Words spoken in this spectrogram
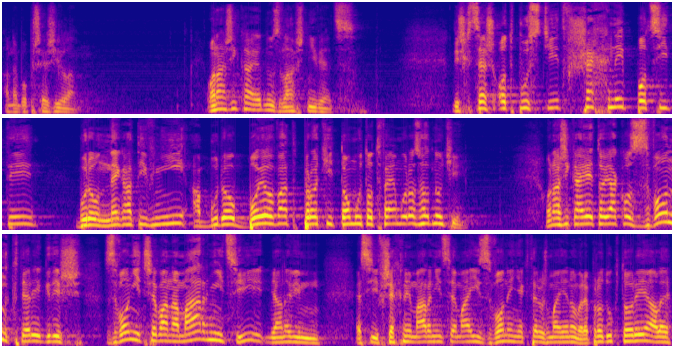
A nebo přežila. Ona říká jednu zvláštní věc. Když chceš odpustit, všechny pocity budou negativní a budou bojovat proti tomuto tvému rozhodnutí. Ona říká, je to jako zvon, který když zvoní třeba na márnici, já nevím, jestli všechny márnice mají zvony, některé už mají jenom reproduktory, ale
